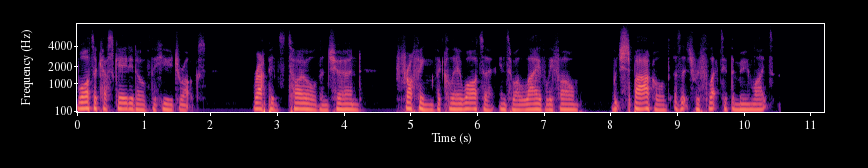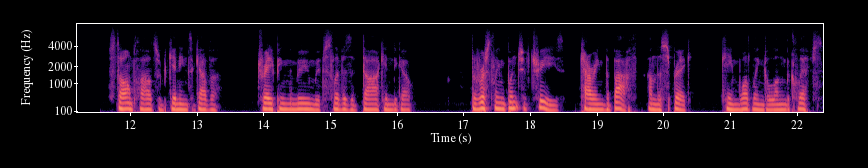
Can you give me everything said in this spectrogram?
Water cascaded over the huge rocks. Rapids toiled and churned, frothing the clear water into a lively foam, which sparkled as it reflected the moonlight. Storm clouds were beginning to gather, draping the moon with slivers of dark indigo. The rustling bunch of trees, carrying the bath and the sprig, came waddling along the cliffs,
